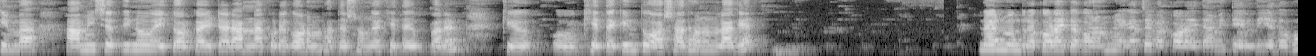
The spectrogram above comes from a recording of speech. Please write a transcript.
কিংবা আমিষের দিনেও এই তরকারিটা রান্না করে গরম ভাতের সঙ্গে খেতে পারেন। খেতে কিন্তু অসাধারণ লাগে। নয়ন বন্ধুরা, কড়াইটা গরম হয়ে গেছে। এবার কড়াইতে আমি তেল দিয়ে দেবো।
